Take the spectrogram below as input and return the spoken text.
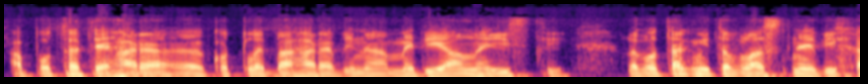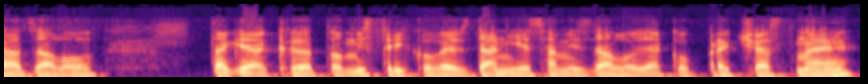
a v podstate Hara, Kotleba Harabina mediálne istý. Lebo tak mi to vlastne vychádzalo, tak jak to Mistríkové zdanie sa mi zdalo ako predčasné,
